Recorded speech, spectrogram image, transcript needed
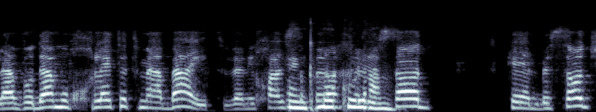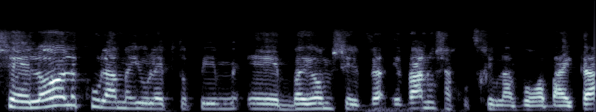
לעבודה מוחלטת מהבית, ואני יכולה כן, לספר לכם כולם. בסוד, כן, בסוד שלא לכולם היו לפטופים אה, ביום שהבנו שאנחנו צריכים לעבור הביתה,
